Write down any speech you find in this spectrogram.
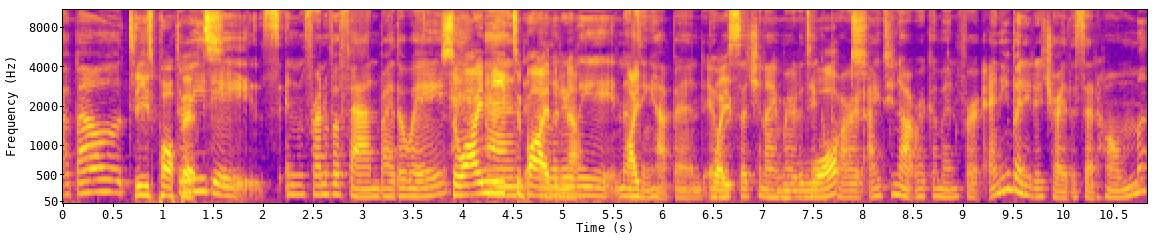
about these three days in front of a fan, by the way. So I need to buy them now. Literally, I- nothing happened. It Wait, was such a nightmare to take what? apart. I do not recommend for anybody to try this at home.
